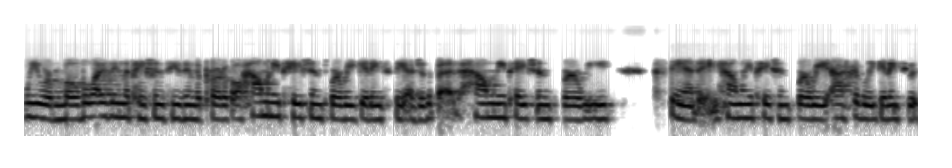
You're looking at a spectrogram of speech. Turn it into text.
we were mobilizing the patients using the protocol. How many patients were we getting to the edge of the bed? How many patients were we standing? How many patients were we actively getting to a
